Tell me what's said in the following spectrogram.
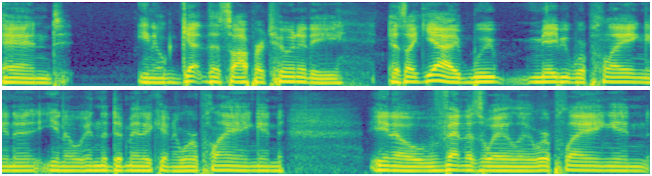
and you know get this opportunity. It's like, yeah, we maybe we're playing in a you know in the Dominican or we're playing in you know Venezuela, we're playing in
